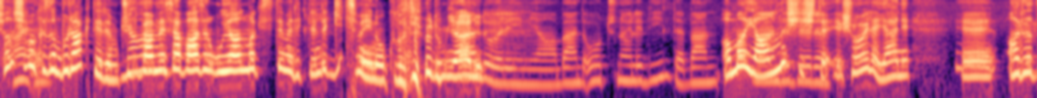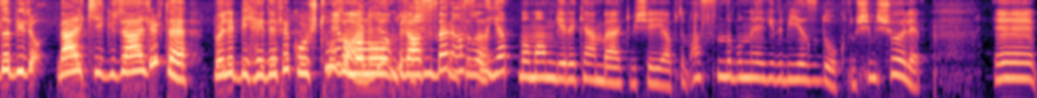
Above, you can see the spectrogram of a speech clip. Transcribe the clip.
Çalışma Aynen. kızım bırak derim. Çünkü ben Yani- mesela bazen uyanmak istemediklerinde gitmeyin okula diyorum yani. Ben de öyleyim ya. Ben de Orçun öyle değil de ben Ama ben de yanlış derim. işte. E şöyle yani e, arada bir belki güzeldir de böyle bir hedefe koştuğun Ne var zaman biliyor o biraz Şimdi ben sıkıntılı. aslında yapmamam gereken belki bir şey yaptım. Aslında bununla ilgili bir yazı da okudum. Şimdi şöyle e,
